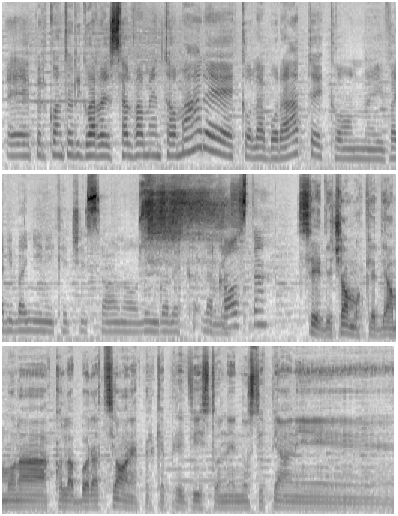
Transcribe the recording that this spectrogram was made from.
E per quanto riguarda il salvamento a mare, collaborate con i vari bagnini che ci sono lungo le- la costa? Sì, diciamo che diamo una collaborazione perché è previsto nei nostri piani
